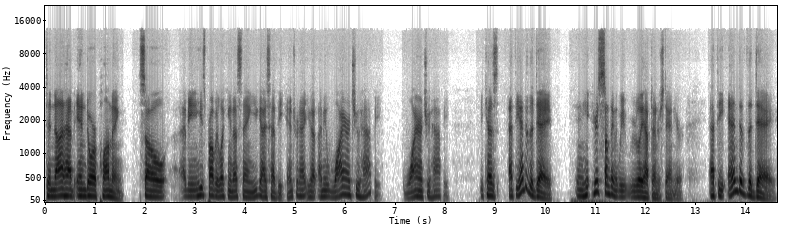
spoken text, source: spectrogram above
did not have indoor plumbing. So, I mean, he's probably looking at us saying, "You guys have the internet. You have." I mean, why aren't you happy? Why aren't you happy? Because at the end of the day, and here's something that we really have to understand here. At the end of the day,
